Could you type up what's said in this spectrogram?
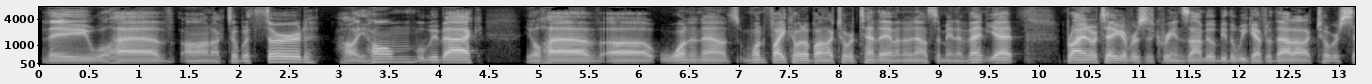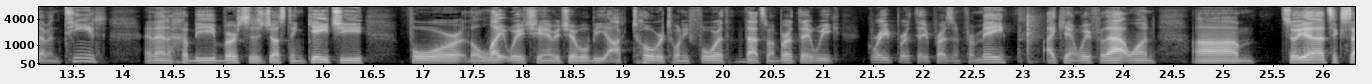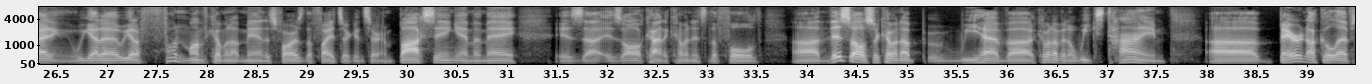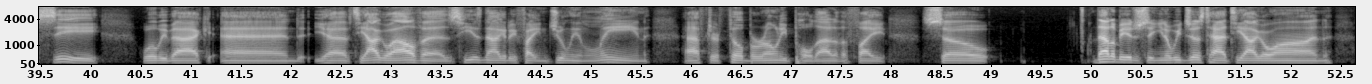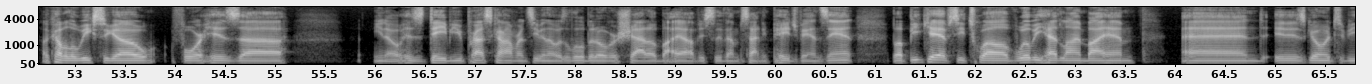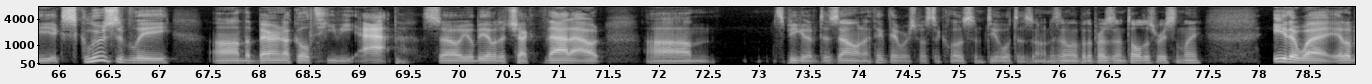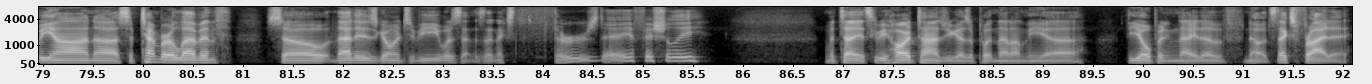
they will have on October 3rd. Holly Holm will be back. You'll have uh, one announced one fight coming up on October 10th. They haven't announced the main event yet. Brian Ortega versus Korean Zombie will be the week after that on October 17th, and then Khabib versus Justin Gaethje for the lightweight championship will be October 24th. That's my birthday week. Great birthday present for me. I can't wait for that one. Um, so yeah, that's exciting. We got a we got a fun month coming up, man. As far as the fights are concerned, boxing, MMA is uh, is all kind of coming into the fold. Uh, this also coming up. We have uh, coming up in a week's time. Uh, Bare Knuckle FC will be back, and you have Thiago Alves. He is now going to be fighting Julian Lane after Phil Baroni pulled out of the fight. So that'll be interesting. You know, we just had Thiago on a couple of weeks ago for his uh you know, his debut press conference, even though it was a little bit overshadowed by obviously them signing Paige VanZant. But BKFC 12 will be headlined by him, and it is going to be exclusively on the Bare Knuckle TV app. So you'll be able to check that out. Um, Speaking of DAZN, I think they were supposed to close some deal with DAZN. Isn't that what the president told us recently? Either way, it'll be on uh, September 11th. So that is going to be what is that? Is that next Thursday officially? I'm gonna tell you, it's gonna be hard times. You guys are putting that on the uh, the opening night of no, it's next Friday.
